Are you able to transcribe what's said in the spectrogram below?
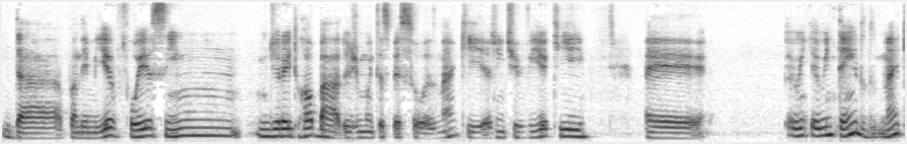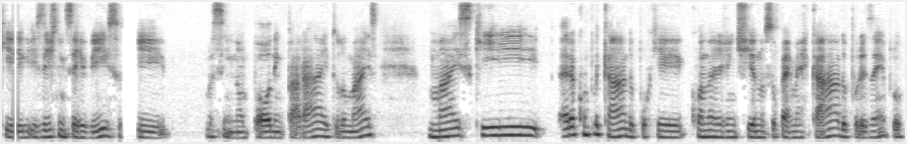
da pandemia, foi assim um, um direito roubado de muitas pessoas, né, que a gente via que é, eu, eu entendo, né, que existem serviços que assim não podem parar e tudo mais, mas que era complicado, porque quando a gente ia no supermercado, por exemplo,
